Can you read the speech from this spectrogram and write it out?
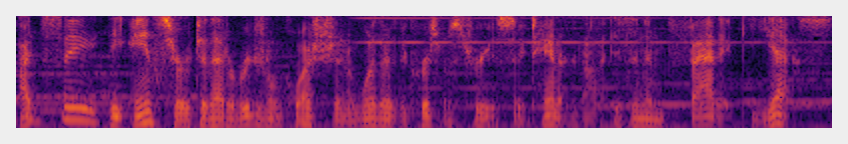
I'd say the answer to that original question of whether the Christmas tree is satanic or not is an emphatic yes.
